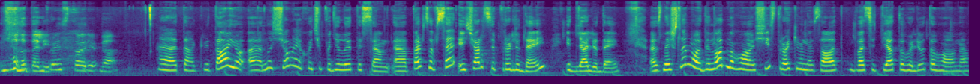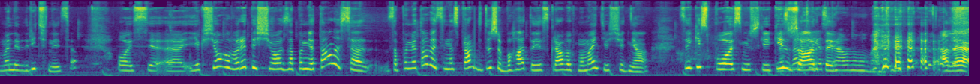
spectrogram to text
для Наталі. Про історію. Да. Е, так, вітаю. Е, ну що я хочу поділитися? Е, перш за все, HR – це про людей і для людей. Знайшли ми один одного 6 років назад, 25 лютого. На мене річниця. Ось, якщо говорити, що запам'яталося, запам'ятовується насправді дуже багато яскравих моментів щодня. Це якісь посмішки, якісь жарти. яскравими моментами. А не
